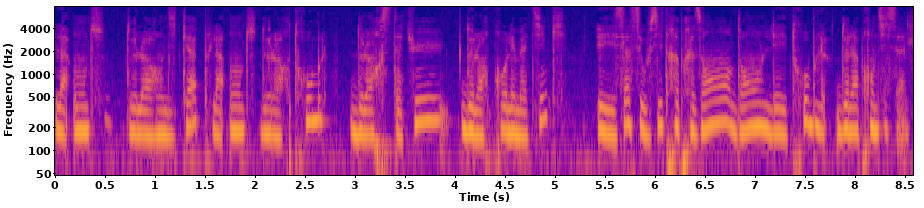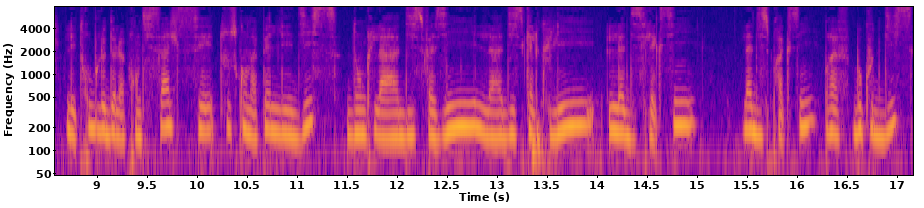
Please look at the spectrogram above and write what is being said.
la honte de leur handicap, la honte de leurs troubles, de leur statut, de leurs problématiques. Et ça, c'est aussi très présent dans les troubles de l'apprentissage. Les troubles de l'apprentissage, c'est tout ce qu'on appelle les dys, donc la dysphasie, la dyscalculie, la dyslexie, la dyspraxie, bref, beaucoup de dys,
